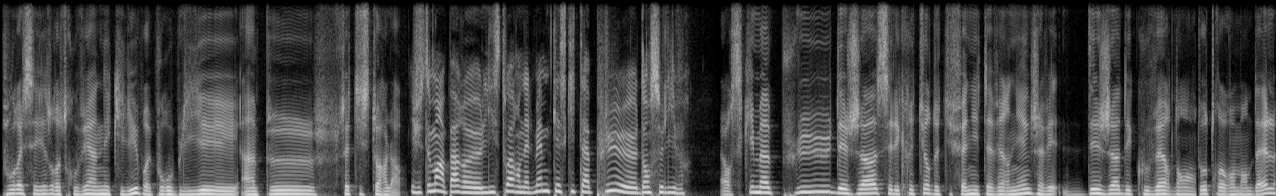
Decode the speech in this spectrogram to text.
pour essayer de retrouver un équilibre et pour oublier un peu cette histoire-là. Justement, à part euh, l'histoire en elle-même, qu'est-ce qui t'a plu euh, dans ce livre? Alors, ce qui m'a plu déjà, c'est l'écriture de Tiffany Tavernier que j'avais déjà découvert dans d'autres romans d'elle,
